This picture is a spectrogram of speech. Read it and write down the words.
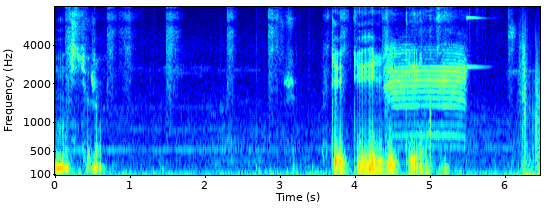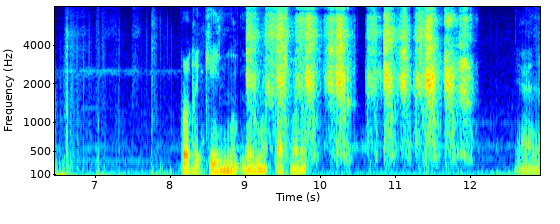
bulmak istiyorum. Değil, değil, değil. Burada game mod, main mod açmadım. Yani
